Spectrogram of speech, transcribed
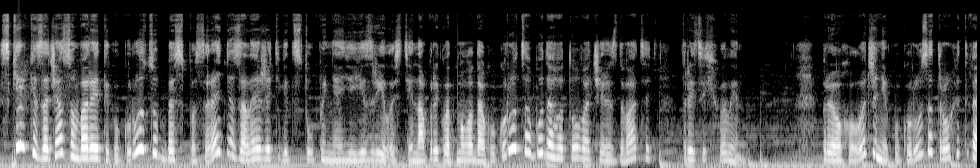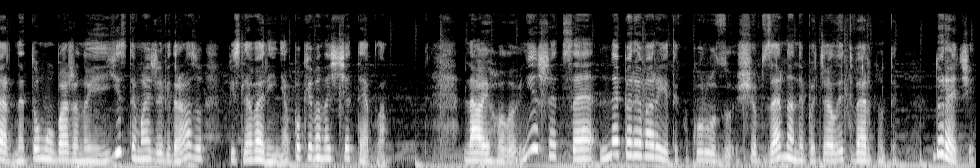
Скільки за часом варити кукурудзу безпосередньо залежить від ступеня її зрілості. Наприклад, молода кукурудза буде готова через 20-30 хвилин. При охолодженні кукурудза трохи твердне, тому бажано її їсти майже відразу після варіння, поки вона ще тепла. Найголовніше це не переварити кукурудзу, щоб зерна не почали тверднути. До речі,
